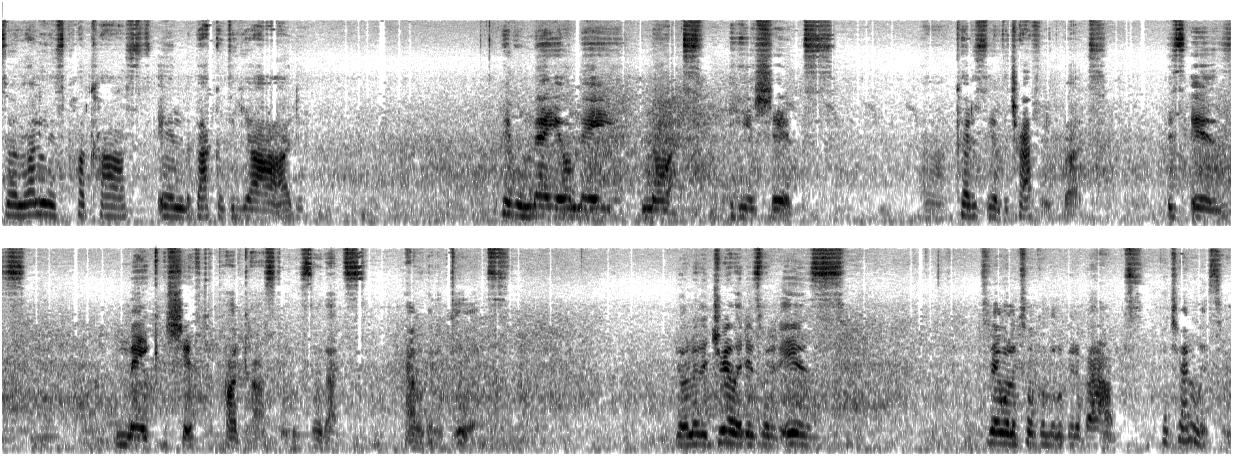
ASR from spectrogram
so I'm running this podcast in the back of the yard. People may or may not hear shit, uh, courtesy of the traffic, but this is makeshift podcasting, so that's how we're gonna do it. You all know the drill, it is what it is. Today I want to talk a little bit about paternalism.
